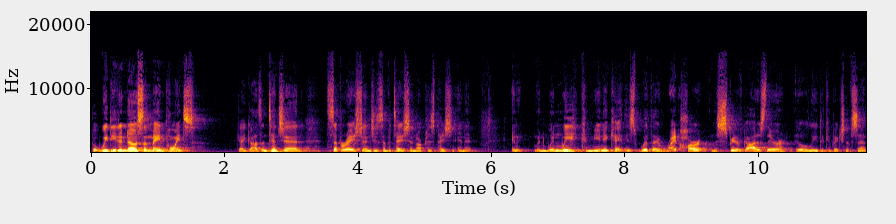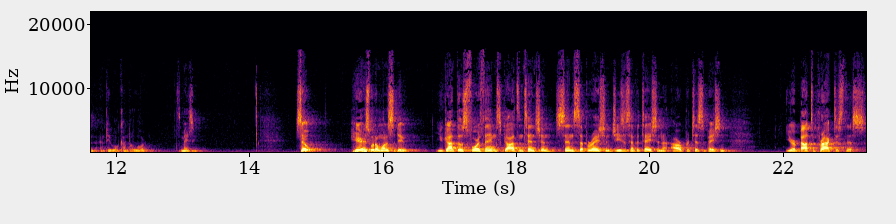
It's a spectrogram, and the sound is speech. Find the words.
But we need to know some main points okay, God's intention, separation, Jesus' invitation, our participation in it. And when, when we communicate this with a right heart and the Spirit of God is there, it will lead to conviction of sin and people will come to the Lord. It's amazing. So, here's what I want us to do you got those four things God's intention, sin separation, Jesus' invitation, and our participation. You're about to practice this,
